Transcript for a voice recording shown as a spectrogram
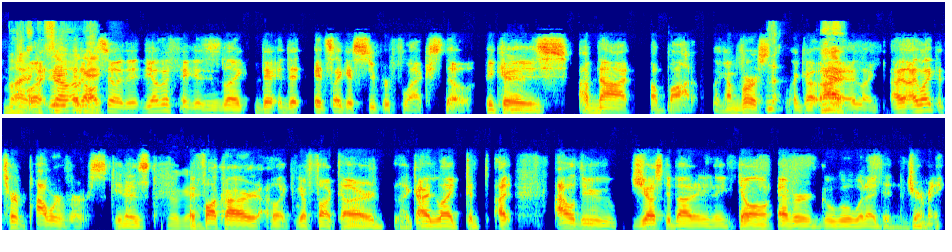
But well, so and also the, the other thing is, is like the, the, it's like a super flex though because I'm not a bottom. Like I'm versatile. Like I, I like I, I like the term power verse because I fuck hard. I like to get fucked hard. Like I like to. I I'll do just about anything. Don't ever Google what I did in Germany.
